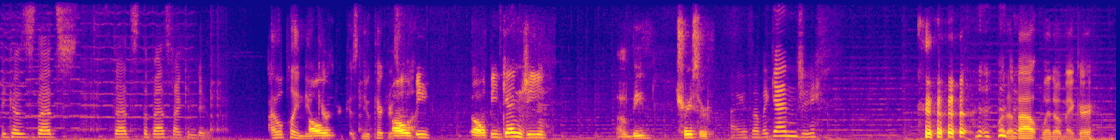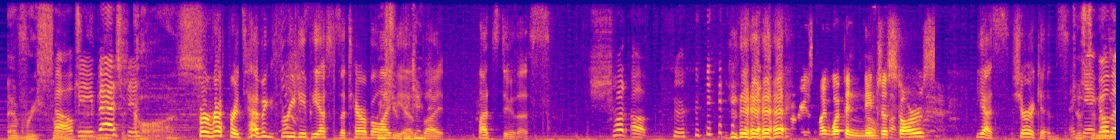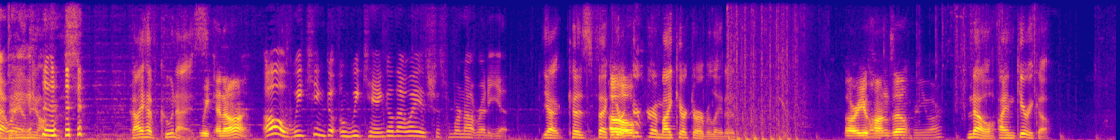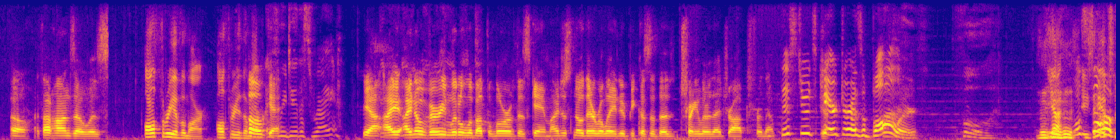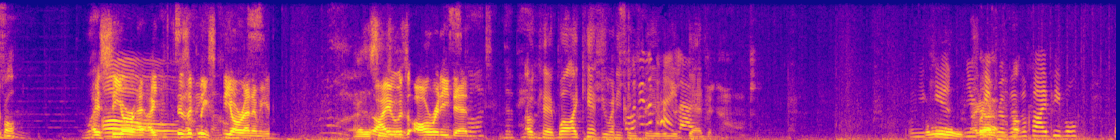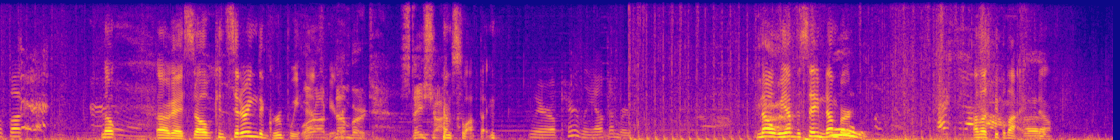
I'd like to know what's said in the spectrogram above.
because that's that's the best I can do. I will play new I'll- character because new characters. I'll fun. be, I'll be Genji. I'll be Tracer. I guess I'll be Genji. What about Widowmaker? Every I'll be Bastion. cause. For reference, having three DPS is a terrible idea, begin. but let's do this. Shut up. Is my weapon Oh, ninja fuck. stars? yes, shurikens. I Just can't go that way. I have kunais. We cannot. oh, we can go. We can go that way. It's just we're not ready yet. Yeah, because Feck, Oh. your character and my character are related. Are you Oh, Hanzo? whoever you are. No, I am Kiriko. Oh, I thought Hanzo was. All three of them are. All three of them Oh, are. okay. If we do this right, Yeah, I, I know very little about the lore of this game. I just know they're related because of the trailer that dropped for them. This dude's Yeah. character has a baller. four. Yeah, What's he's up? hamster. I see our. I Oh, physically see our enemies. Alright, this I was already dead. Escort the pain. Okay, well I can't do anything for you when you're dead. When you Oh, can't, you I can't got- revivify people. The fuck? Nope. Okay, so considering the group we We're have here, outnumbered. Stay sharp. I'm swapping. We're apparently outnumbered. No, we have the same number, Ooh. unless people die. Uh, no.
